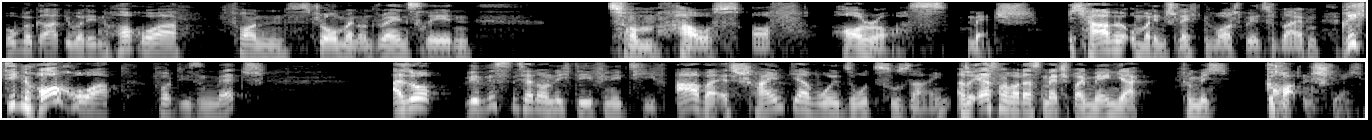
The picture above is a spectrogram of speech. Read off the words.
wo wir gerade über den Horror von Strowman und Reigns reden, zum House of Horrors Match. Ich habe, um bei den schlechten Wortspielen zu bleiben, richtigen Horror vor diesem Match. Also, wir wissen es ja noch nicht definitiv, aber es scheint ja wohl so zu sein. Also erstmal war das Match bei Mania für mich grottenschlecht.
